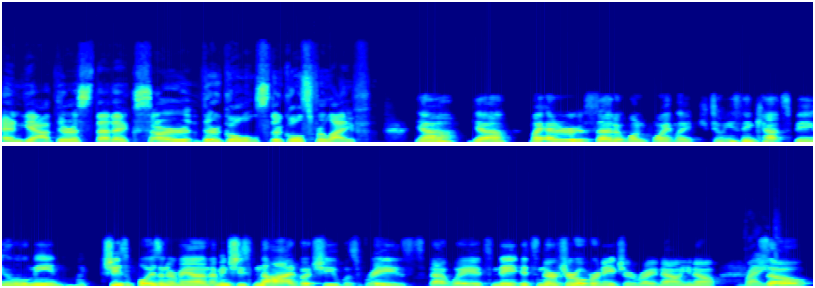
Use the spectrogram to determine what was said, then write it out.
And yeah, their aesthetics are their goals, their goals for life. Yeah, yeah my editor said at one point, like, don't you think Kat's being a little mean? Like, she's a poisoner, man. I mean, she's not, but she was raised that way. It's na- it's nurture over nature right now, you know. Right. So,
